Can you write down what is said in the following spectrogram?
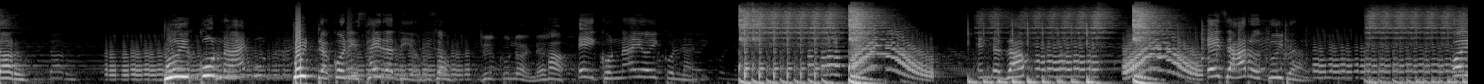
ধরো। দুই কোনায় দুইটা করে সাইরা দিও যাও। দুই কোনায় না? হ্যাঁ এই কোনায় ওই কোনায় এন্ডা যাও। এই যে আরও দুইটা। ওই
